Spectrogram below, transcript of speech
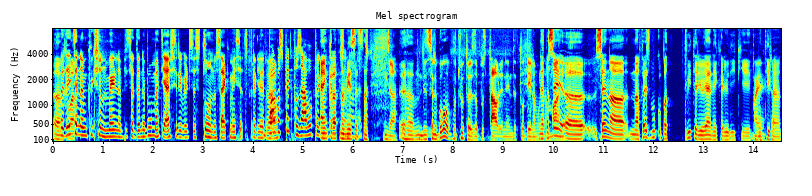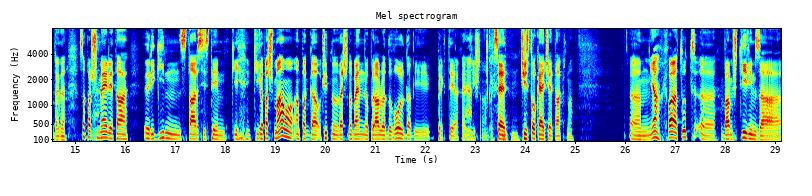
Uh, Pa dajte nam kakšen mail napisati, da ne bo Matjaš Riveč se ston vsak mesec Pa pregledoval. bo spet pozabil pregledati. Enkrat na mesec. Ne. Ja. Um, Da se ne bomo počutili zapostavljeni in da to delamo. Ne, pa se, uh, se na, na Facebooku pa Twitterju je nekaj ljudi, ki komentirajo. tako Da, so pač Ja. mail je ta rigiden, star sistem, ki, ki ga pač imamo, ampak ga očitno več noben ne uporablja dovolj, da bi prek tega kaj Ja. prišlo. Ampak vse je Mhm. čisto ok, če je takno. Um, ja, hvala tudi uh, vam štirim za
